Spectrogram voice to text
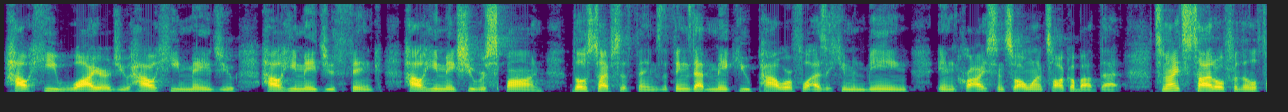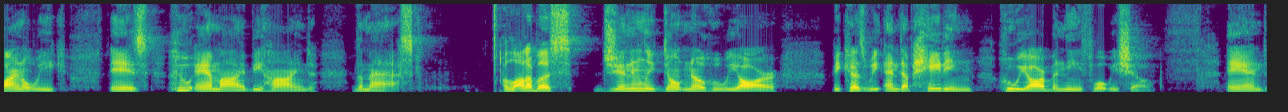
how he wired you, how he made you, how he made you think, how he makes you respond. Those types of things, the things that make you powerful as a human being in Christ. And so I want to talk about that. Tonight's title for the final week is Who Am I Behind the Mask? A lot of us genuinely don't know who we are because we end up hating who we are beneath what we show. And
